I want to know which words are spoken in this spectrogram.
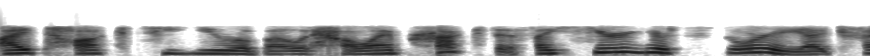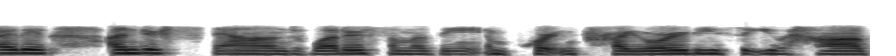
I talk to you about how I practice. I hear your story. I try to understand what are some of the important priorities that you have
